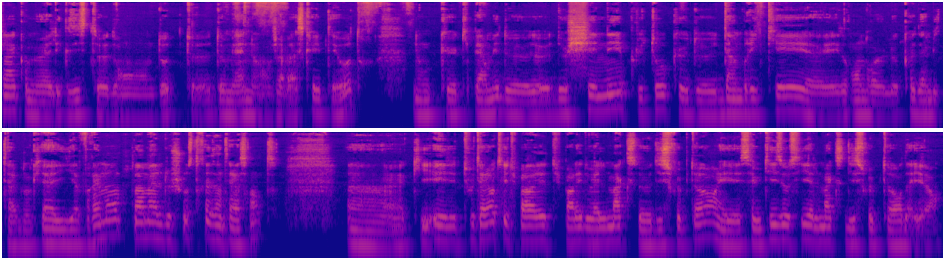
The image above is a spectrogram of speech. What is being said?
là, comme elle existe dans d'autres euh, domaines en JavaScript et autres, donc euh, qui permet de, de chaîner plutôt que d'imbriquer euh, et de rendre le code imbitable. Donc il y a, il y a vraiment pas mal de choses très intéressantes. Euh, qui, et tout à l'heure, tu, parlais, tu parlais de Lmax euh, Disruptor et ça utilise aussi Lmax Disruptor d'ailleurs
